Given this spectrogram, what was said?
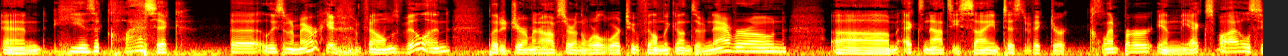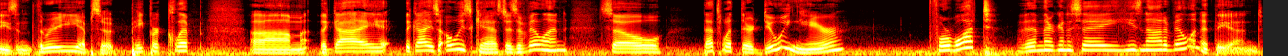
and he is a classic, uh, at least in American films, villain. Played a German officer in the World War II film *The Guns of Navarone*. Um, ex-Nazi scientist Victor Klemper in the X Files season three episode Paperclip. Um, the guy, the guy is always cast as a villain. So that's what they're doing here for what? Then they're going to say he's not a villain at the end.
